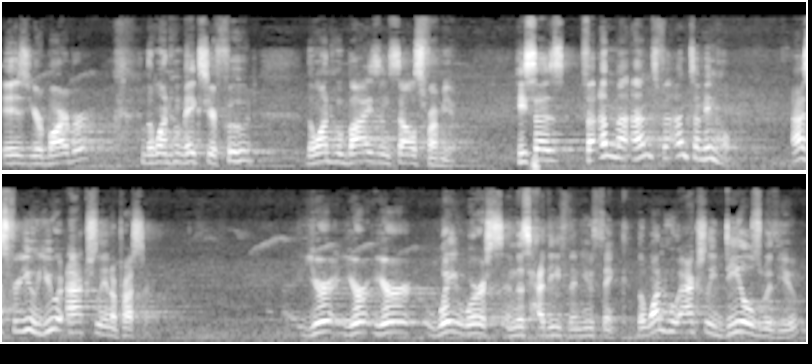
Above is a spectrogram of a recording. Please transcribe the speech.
is your barber, the one who makes your food, the one who buys and sells from you. He says, فَأَمَّا أَنْتَ فَأَنْتَ مِنْهُ As for you, you're actually an oppressor. You're, you're, you're way worse in this hadith than you think. The one who actually deals with you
